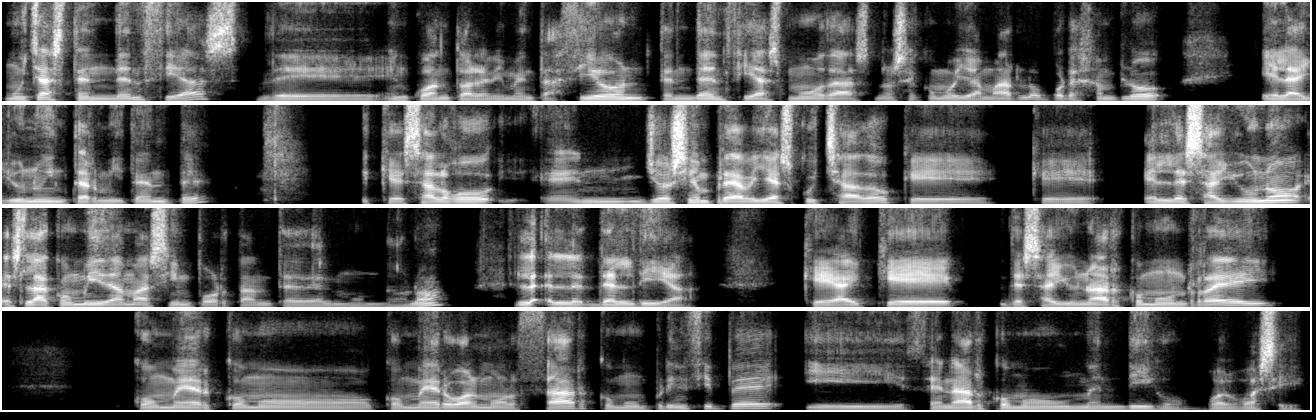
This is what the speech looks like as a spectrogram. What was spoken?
muchas tendencias de, en cuanto a la alimentación, tendencias, modas, no sé cómo llamarlo, por ejemplo, el ayuno intermitente, que es algo, en, yo siempre había escuchado que, que, el desayuno es la comida más importante del mundo, ¿no? del día, que hay que desayunar como un rey, comer como comer o almorzar como un príncipe y cenar como un mendigo o algo así.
